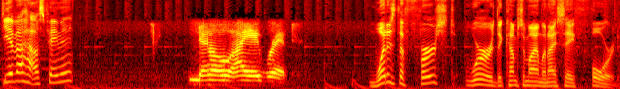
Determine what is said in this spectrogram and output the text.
Do you have a house payment? No, I rent. What is the first word that comes to mind when I say Ford?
